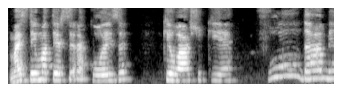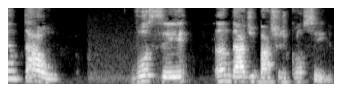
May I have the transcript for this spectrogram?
Mas tem uma terceira coisa que eu acho que é fundamental você andar debaixo de conselho.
